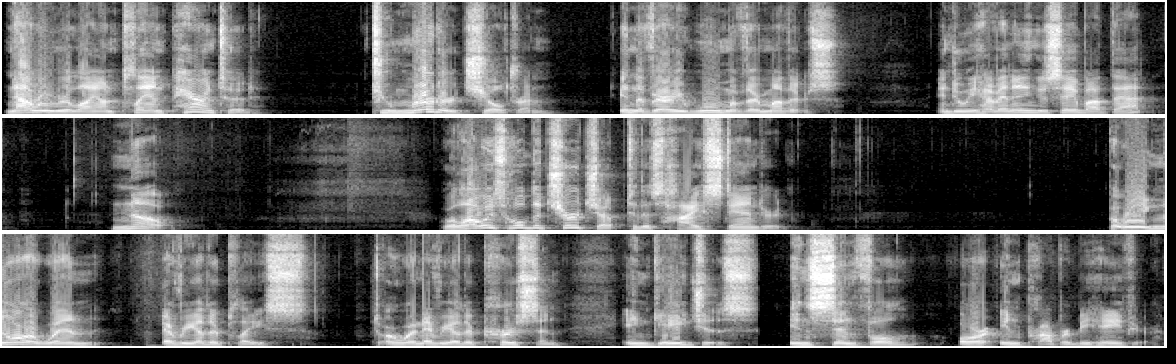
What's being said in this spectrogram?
Now we rely on Planned Parenthood to murder children in the very womb of their mothers. And do we have anything to say about that? No. We'll always hold the church up to this high standard. But we ignore when every other place or when every other person engages in sinful or improper behavior.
